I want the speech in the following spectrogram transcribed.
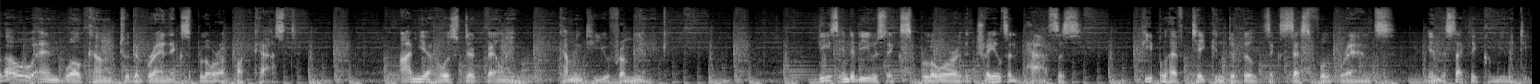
Hello and welcome to the Brand Explorer podcast. I'm your host, Dirk Belling, coming to you from Munich. These interviews explore the trails and passes people have taken to build successful brands in the cycling community.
